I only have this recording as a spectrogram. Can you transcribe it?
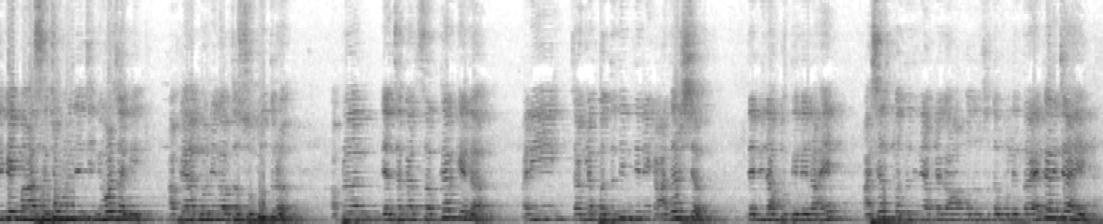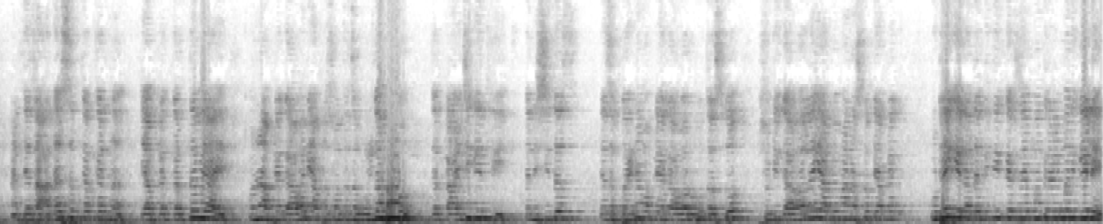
जे काही महासचिव म्हणून ज्यांची निवड झाली आपल्या हा लोणी गावचा सुपुत्र आपलं ज्यांचा काल सत्कार केला आणि चांगल्या पद्धतीने तिने एक आदर्श त्यांनी दाखवून दिलेला आहे. अशाच पद्धतीने आपल्या गावामधून सुद्धा मुले तयार करायची आहे आणि त्याचा आदर सत्कार करणं हे आपलं कर्तव्य आहे. म्हणून आपल्या गावाने आपला स्वतःचा मुलगा म्हणून जर काळजी घेतली तर निश्चितच त्याचा परिणाम आपल्या गावावर होत असतो. शेवटी गावालाही अभिमान असतो की आपल्या कुठेही गेला तर नितीन गडकरी साहेब मंत्रालयामध्ये गेले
